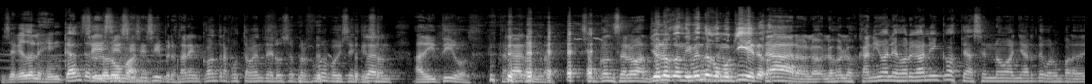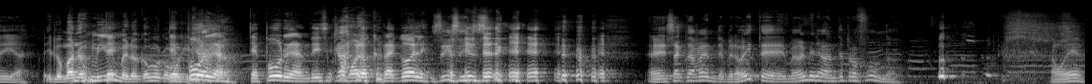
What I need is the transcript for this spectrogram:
Dice que a ellos les encanta el Sí, olor sí, humano. sí, sí, sí, pero están en contra justamente del uso de perfume porque dicen que Claro. son aditivos. Están en contra. Son conservantes. Yo lo condimento como quiero. Claro, lo- lo- los caníbales orgánicos te hacen no bañarte por un par de días. El humano es mío y me lo como como Te quiero. purgan, te purgan, dice, como Claro. los caracoles. Sí, sí, sí. Exactamente, pero viste, hoy me levanté profundo. Está muy bien.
